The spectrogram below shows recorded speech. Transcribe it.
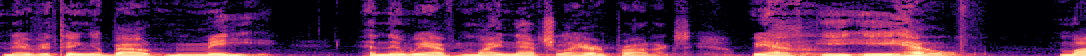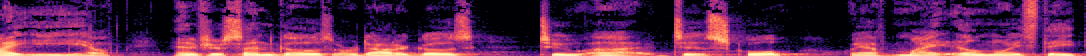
and everything about me. And then we have my natural hair products. We have EE Health, my EE Health. And if your son goes or daughter goes to, uh, to school, we have my Illinois State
